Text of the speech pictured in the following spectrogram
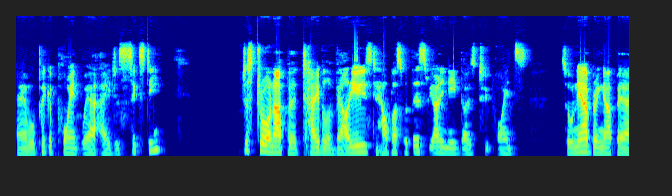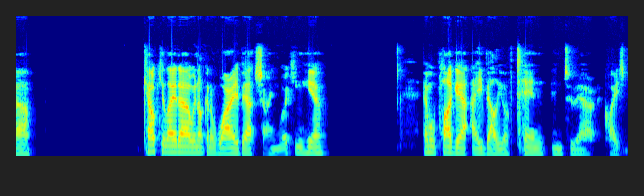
and we'll pick a point where our age is 60. Just drawn up a table of values to help us with this. We only need those two points. So we'll now bring up our calculator. We're not going to worry about showing working here. And we'll plug our a value of 10 into our equation.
